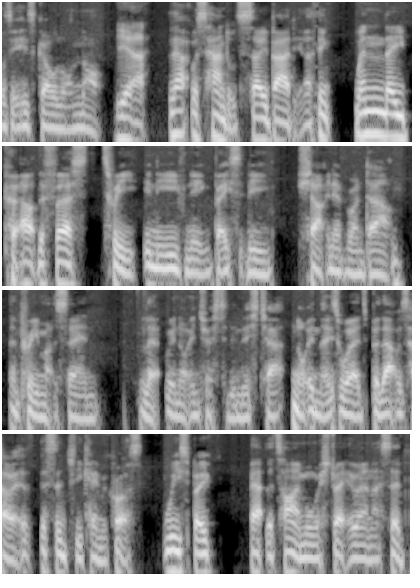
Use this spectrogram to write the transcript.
was it his goal or not? Yeah. That was handled so badly. And I think when they put out the first tweet in the evening, basically shouting everyone down and pretty much saying, Look, we're not interested in this chat. Not in those words, but that was how it essentially came across. We spoke at the time almost straight away, and I said,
